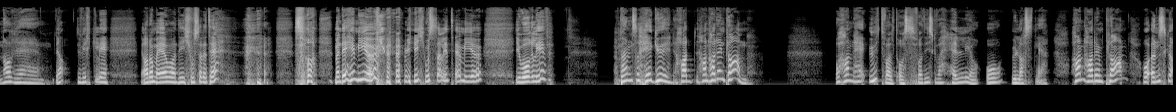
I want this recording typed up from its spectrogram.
når uh, ja, du virkelig Adam og Eva de kjossa det til. Så, men det har vi òg. vi kjosser litt til, vi òg, i våre liv. Men så har Gud Han hadde en plan. Og han har utvalgt oss for at vi skulle være hellige og ulastelige. Han hadde en plan og ønska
